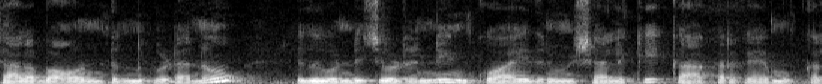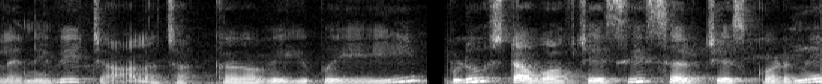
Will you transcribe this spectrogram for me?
చాలా బాగుంటుంది కూడాను. ఇదిగోండి చూడండి ఇంకో ఐదు నిమిషాలకి కాకరకాయ ముక్కలు అనేవి చాలా చక్కగా వేగిపోయాయి. ఇప్పుడు స్టవ్ ఆఫ్ చేసి సర్వ్ చేసుకోవడమే.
